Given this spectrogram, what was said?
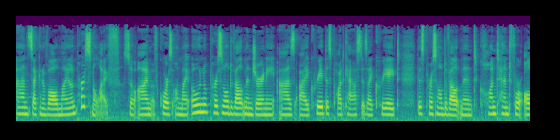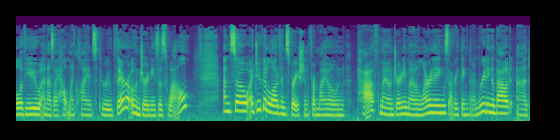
and second of all, my own personal life. So I'm, of course, on my own personal development journey as I create this podcast, as I create this personal development content for all of you, and as I help my clients through their own journeys as well. And so I do get a lot of inspiration from my own path, my own journey, my own learnings, everything that I'm reading about and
